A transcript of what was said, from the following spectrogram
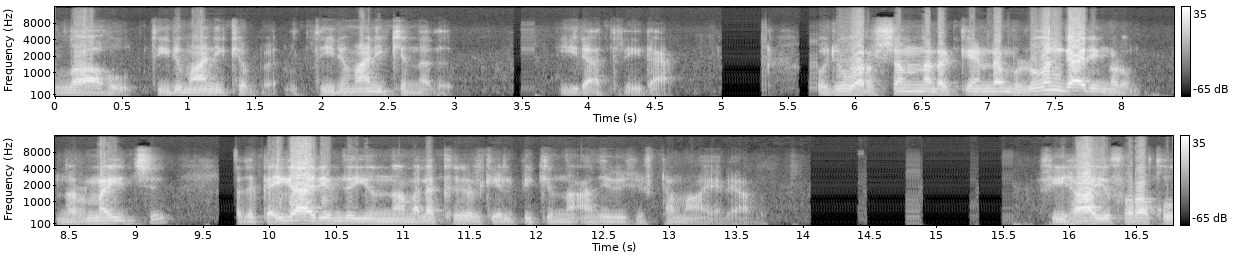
അള്ളാഹു തീരുമാനിക്ക തീരുമാനിക്കുന്നത് ഈ രാത്രിയിലാണ്. ഒരു വർഷം നടക്കേണ്ട മുഴുവൻ കാര്യങ്ങളും നിർണയിച്ച് അത് കൈകാര്യം ചെയ്യുന്ന മലക്കുകൾ കേൾപ്പിക്കുന്ന അതിവിശിഷ്ടമായ രാവ്. ഫിഹായു ഫുറഖു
